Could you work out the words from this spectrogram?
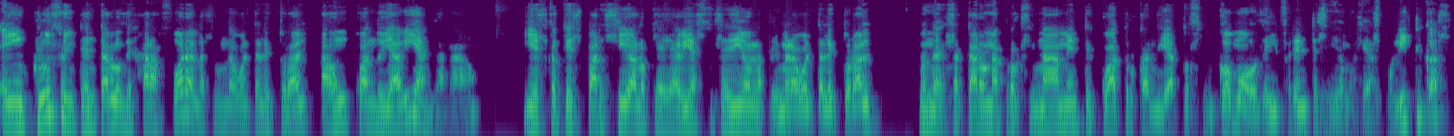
e incluso intentarlos dejar afuera de la segunda vuelta electoral, aun cuando ya habían ganado y esto que es parecido a lo que había sucedido en la primera vuelta electoral, donde sacaron aproximadamente cuatro candidatos incómodos de diferentes ideologías políticas.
